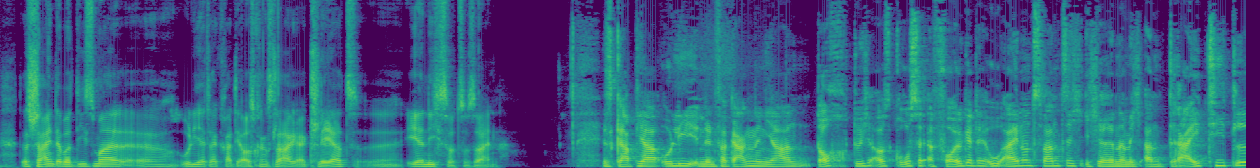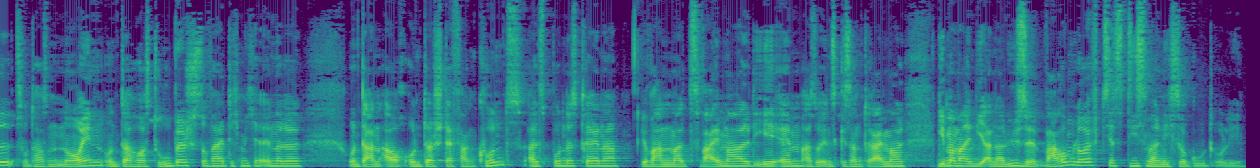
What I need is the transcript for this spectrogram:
das scheint aber diesmal, äh, Uli hat ja gerade die Ausgangslage erklärt, äh, eher nicht so zu sein. Es gab ja, Uli, in den vergangenen Jahren doch durchaus große Erfolge der U21. Ich erinnere mich an drei Titel, 2009 unter Horst Rubisch, soweit ich mich erinnere, und dann auch unter Stefan Kunz als Bundestrainer. Gewannen mal zweimal die EM, also insgesamt dreimal. Gehen wir mal in die Analyse. Warum läuft es jetzt diesmal nicht so gut, Uli?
